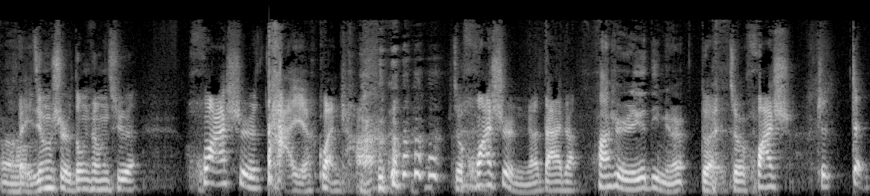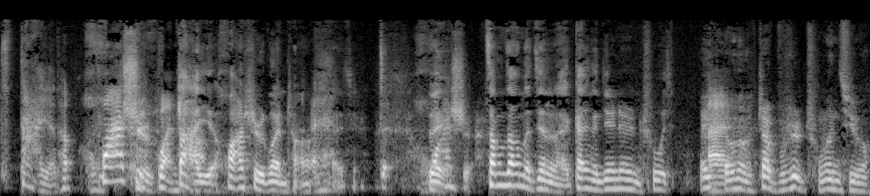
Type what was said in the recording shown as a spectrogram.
嗯北京市东城区花市大爷灌肠儿。就花市，你知道大家知道？花市是一个地名，对，就是花市。这这大爷他花市灌肠儿，大爷花市灌肠哎还行，这对花市。脏脏的进来，干干净净的出去。哎哎，等等，这儿不是崇文区吗？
